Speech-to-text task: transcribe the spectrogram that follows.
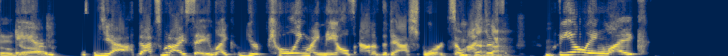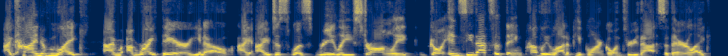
Oh God. And yeah, that's what I say. Like you're pulling my nails out of the dashboard. So I'm just feeling like I kind of like I'm I'm right there, you know. I I just was really strongly going and see that's the thing. Probably a lot of people aren't going through that. So they're like,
